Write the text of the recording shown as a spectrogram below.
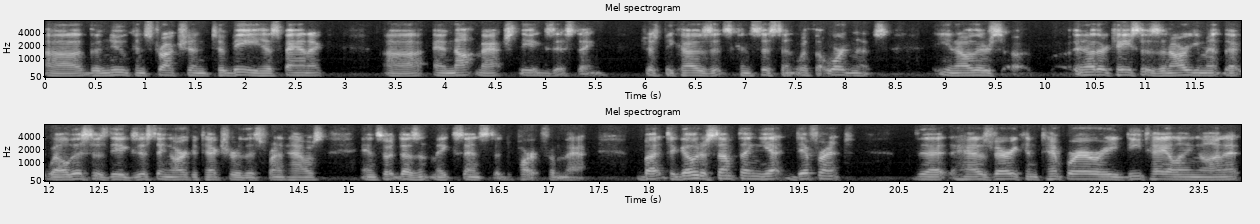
uh, the new construction to be Hispanic uh, and not match the existing, just because it's consistent with the ordinance. You know, there's uh, in other cases an argument that well, this is the existing architecture of this front house, and so it doesn't make sense to depart from that. But to go to something yet different that has very contemporary detailing on it.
